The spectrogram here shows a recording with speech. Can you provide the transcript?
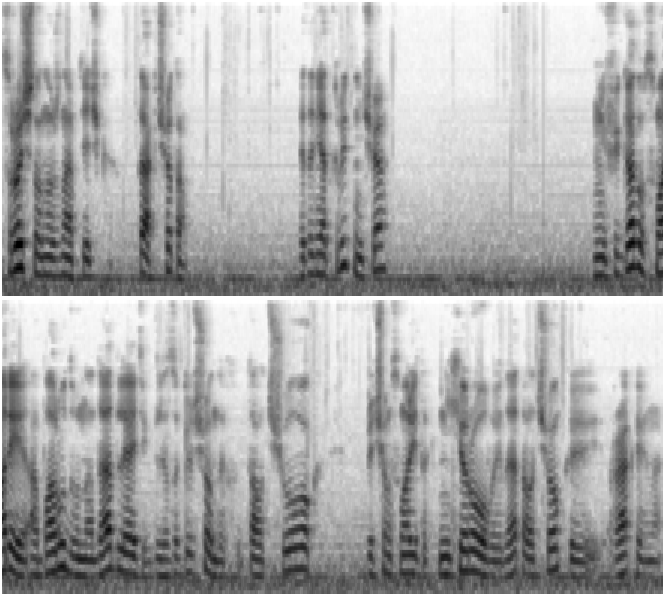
Срочно нужна аптечка. Так, что там? Это не открыть ничего? Нифига тут, смотри, оборудовано, да, для этих, для заключенных. Толчок. Причем, смотри, так, нехеровый, да, толчок и раковина.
